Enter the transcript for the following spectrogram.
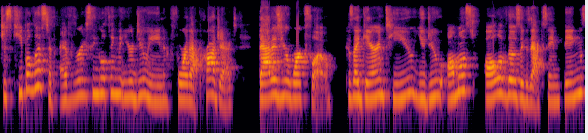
just keep a list of every single thing that you're doing for that project. That is your workflow. Because I guarantee you, you do almost all of those exact same things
